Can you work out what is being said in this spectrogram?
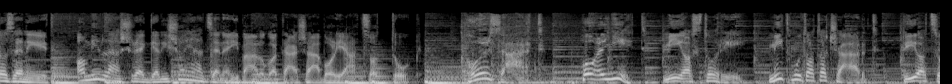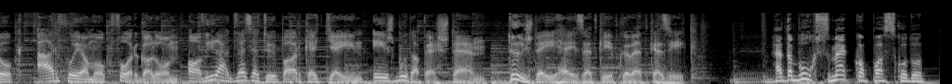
A zenét a Millás reggeli saját zenei válogatásából játszottuk. Hol zárt? Hol nyit? Mi a sztori? Mit mutat a csárt? Piacok, árfolyamok, forgalom a világ vezető parketjein és Budapesten. Tősdei helyzetkép következik. Hát a Bux megkapaszkodott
